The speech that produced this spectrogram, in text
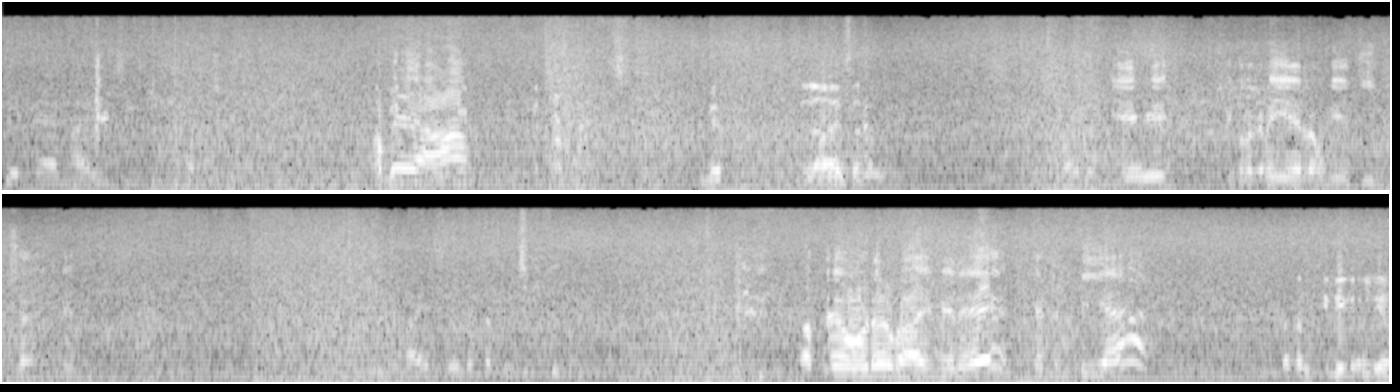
खेल रहा है भाई चीटी की तरह। अबे यार। चलाओ ये ये मेरे को लग रहा है ये राउंड ये जीत जाएँगे। भाई जो भी तो पीछे अबे ओड़े भाई मेरे क्या टट्टी है? कसम सीधी कर लियो।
